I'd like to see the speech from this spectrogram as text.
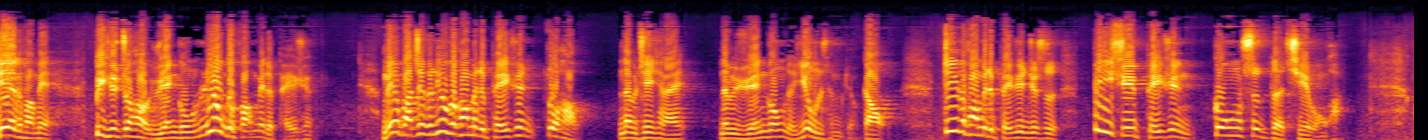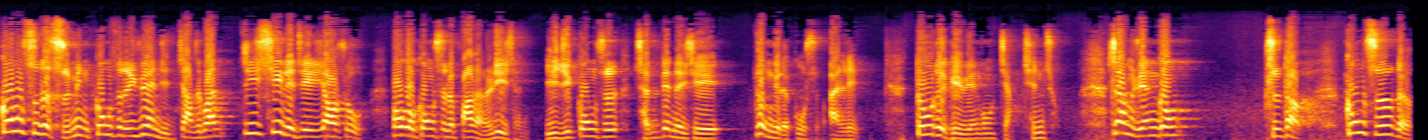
第二个方面，必须做好员工六个方面的培训。没有把这个六个方面的培训做好，那么接下来，那么员工的用人成本就高。第一个方面的培训就是必须培训公司的企业文化、公司的使命、公司的愿景、价值观这一系列这些要素，包括公司的发展的历程以及公司沉淀的一些重要的故事案例。都得给员工讲清楚，让员工知道公司的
